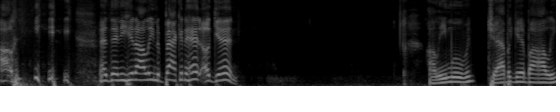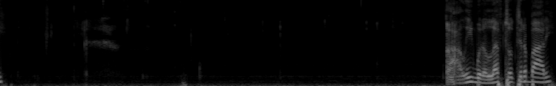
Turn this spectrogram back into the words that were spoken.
and then he hit Ali in the back of the head again. Ali moving. Jab again by Ali. Ali with a left hook to the body.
